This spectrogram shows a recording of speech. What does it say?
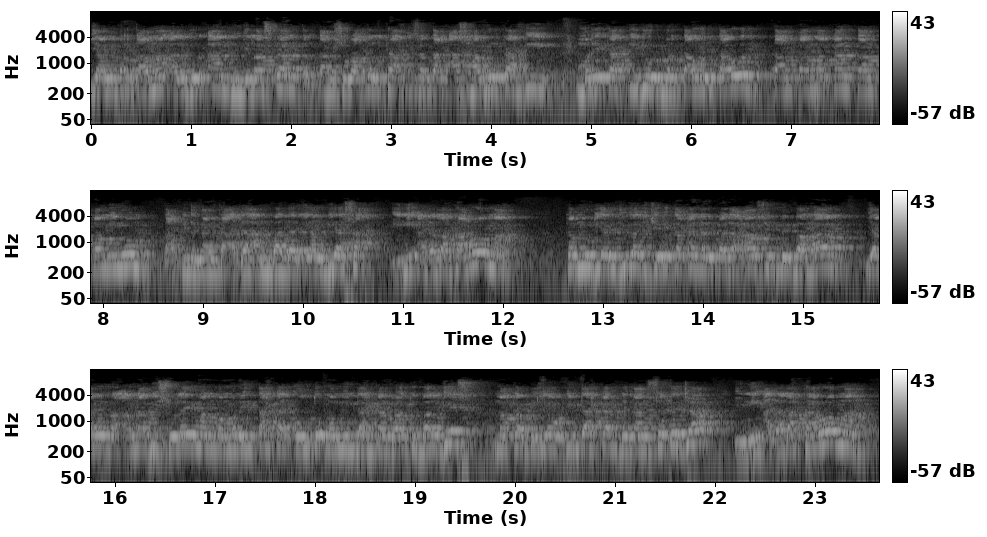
Yang pertama Al-Quran menjelaskan tentang surat Al-Kahfi tentang Ashabul Kahfi. Mereka tidur bertahun-tahun tanpa makan, tanpa minum Tapi dengan keadaan badan yang biasa. Ini adalah karomah Kemudian juga diceritakan daripada Asim bin Barham yang Nabi Sulaiman memerintahkan untuk memindahkan Ratu Balgis, maka beliau pindahkan dengan sekejap. Ini adalah karomah.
